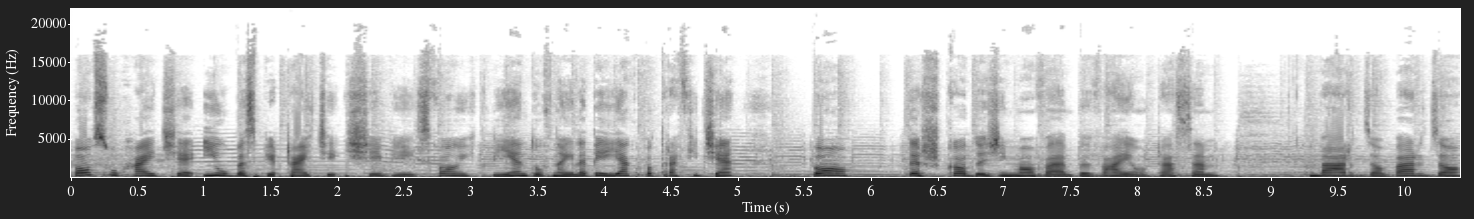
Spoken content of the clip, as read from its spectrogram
Posłuchajcie i ubezpieczajcie i siebie, i swoich klientów najlepiej jak potraficie, bo te szkody zimowe bywają czasem bardzo, bardzo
